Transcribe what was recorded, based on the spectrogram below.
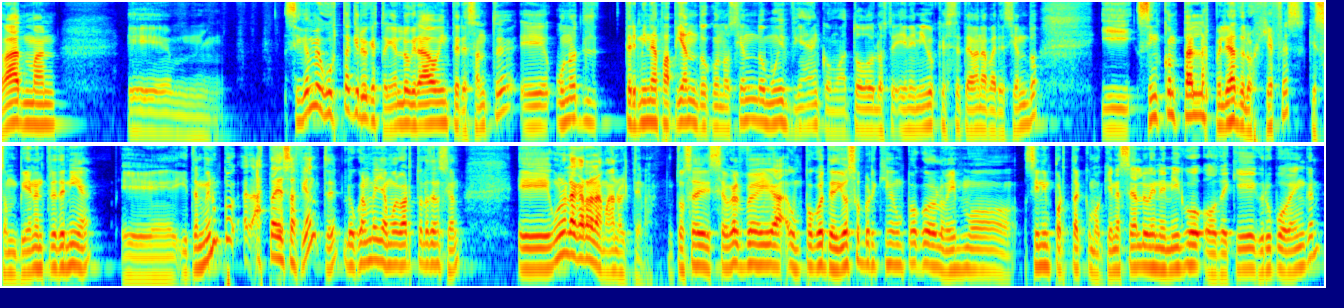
Batman. Em, si bien me gusta, creo que está bien logrado interesante. Eh, uno termina papeando, conociendo muy bien como a todos los enemigos que se te van apareciendo. Y sin contar las peleas de los jefes, que son bien entretenidas, eh, y también un hasta desafiantes, lo cual me llamó harto la atención. Eh, uno le agarra la mano el tema. Entonces se vuelve un poco tedioso porque es un poco lo mismo, sin importar como quiénes sean los enemigos o de qué grupo vengan.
